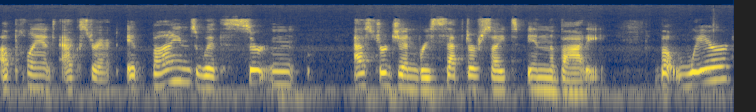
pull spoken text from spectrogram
a plant extract, it binds with certain estrogen receptor sites in the body. But where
